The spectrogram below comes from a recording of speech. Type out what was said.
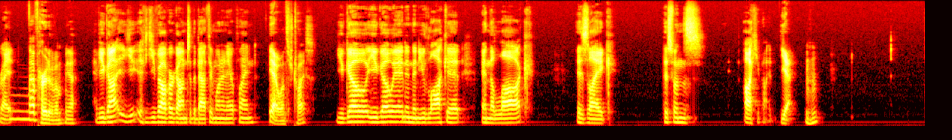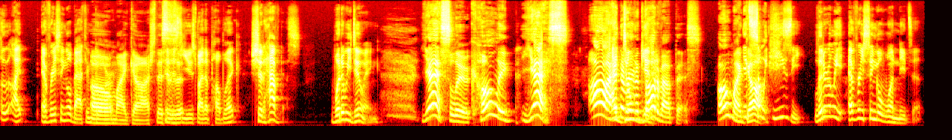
right? Mm, I've heard of them, yeah. Have you gone? You, have you ever gone to the bathroom on an airplane? Yeah, once or twice. You go, you go in, and then you lock it, and the lock is like, this one's occupied. Yeah. hmm Uh, I every single bathroom door Oh my gosh, this that is is a- used by the public should have this. What are we doing? yes, Luke. Holy yes. Oh, I had I never even thought it. about this. Oh my god. It's gosh, so easy. Literally every single one needs it.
